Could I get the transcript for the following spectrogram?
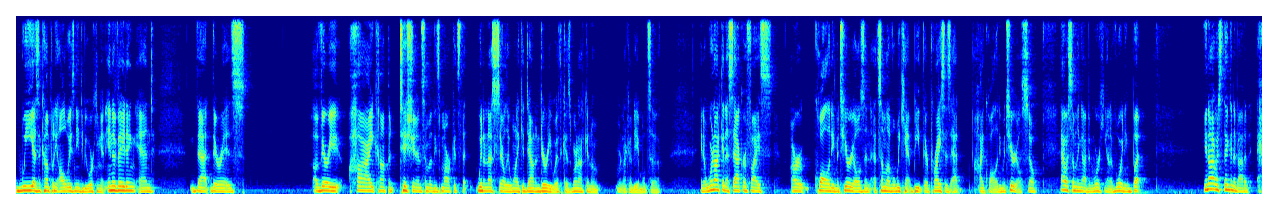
we as a company always need to be working at innovating and that there is a very high competition in some of these markets that we don't necessarily want to get down and dirty with because we're not going to we're not going to be able to you know we're not going to sacrifice our quality materials and at some level we can't beat their prices at high quality materials. So that was something I've been working on avoiding. But you know, I was thinking about it.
